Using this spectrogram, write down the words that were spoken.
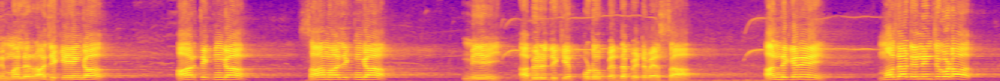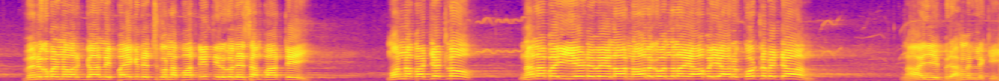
మిమ్మల్ని రాజకీయంగా ఆర్థికంగా సామాజికంగా మీ అభివృద్ధికి ఎప్పుడూ పెద్దపీట వేస్తా. అందుకని మొదటి నుంచి కూడా వెనుకబడిన వర్గాల్ని పైకి తెచ్చుకున్న పార్టీ తెలుగుదేశం పార్టీ. మొన్న బడ్జెట్లో నలభై ఏడు వేల నాలుగు వందల యాభై ఆరు కోట్లు పెట్టాం. నాయి బ్రాహ్మణులకి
